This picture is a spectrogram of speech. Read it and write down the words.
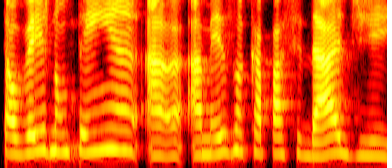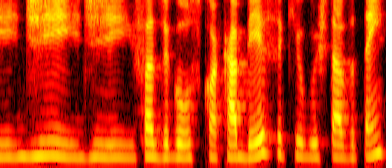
Talvez não tenha a, a mesma capacidade de, de fazer gols com a cabeça que o Gustavo tem,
